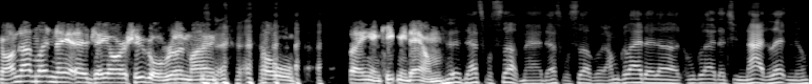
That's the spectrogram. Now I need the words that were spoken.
No, I'm not letting uh, J.R. Schugel ruin my whole thing and keep me down. that's what's up, man. That's what's up. But I'm glad that uh I'm glad that you're not letting them.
